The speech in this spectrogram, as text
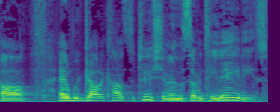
uh, and we got a constitution in the 1780s,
